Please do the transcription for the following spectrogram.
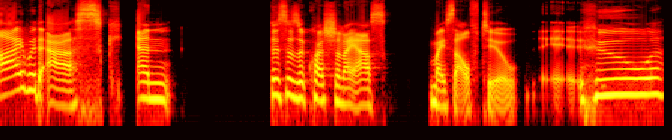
I would ask, and this is a question I ask myself too eh, who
